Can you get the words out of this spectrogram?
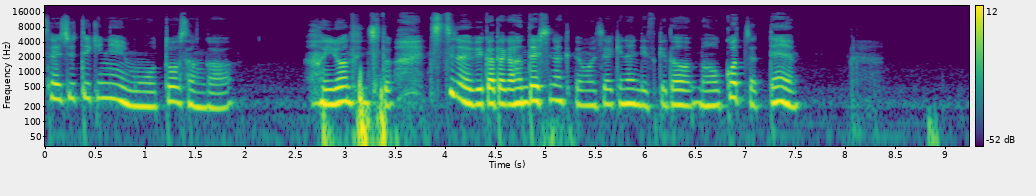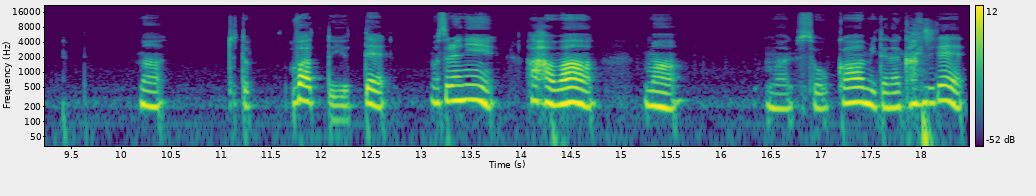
最終的にもうお父さんが いろんなちょっと父の呼び方が安定しなくて申し訳ないんですけど、まあ、怒っちゃってまあちょっとわっと言って、まあ、それに母はまあまあそうかみたいな感じで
